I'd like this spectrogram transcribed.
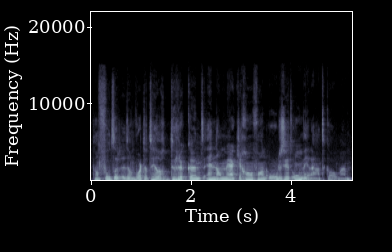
Dan, voelt het, dan wordt het heel erg drukkend. En dan merk je gewoon van, oeh, er zit onweer aan te komen.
